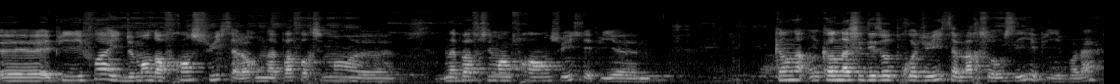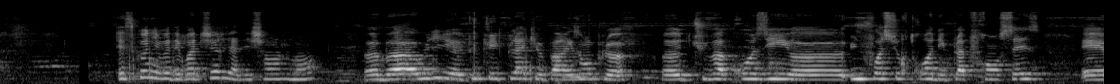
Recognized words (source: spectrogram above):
Euh, et puis des fois, ils demandent en francs suisses, alors on n'a pas forcément, euh, on n'a pas forcément de francs suisses. Et puis euh, quand, on a- achète des autres produits, ça marche aussi. Et puis voilà. Est-ce qu'au niveau des voitures, il y a des changements? Bah oui, toutes les plaques, par exemple, tu vas croiser une fois sur trois des plaques françaises et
